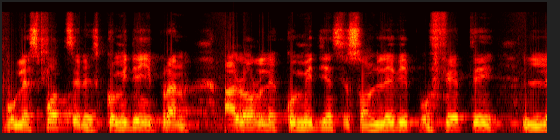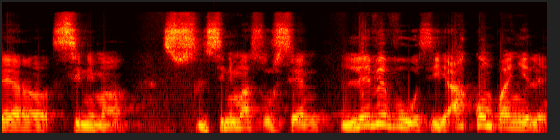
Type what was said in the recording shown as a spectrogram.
pour les spots, c'est les comédiens, ils prennent. Alors les comédiens se sont levés pour fêter leur cinéma, le cinéma sur scène. Levez-vous aussi, accompagnez-les.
